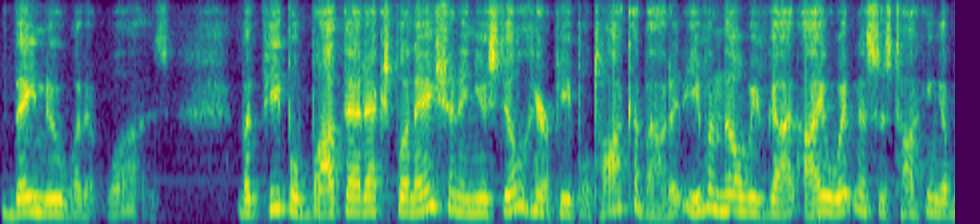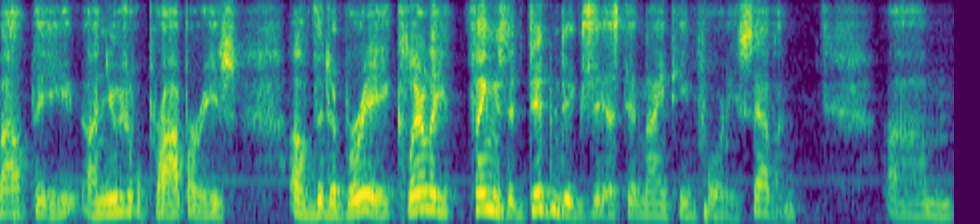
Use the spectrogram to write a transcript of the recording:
they knew what it was. But people bought that explanation, and you still hear people talk about it, even though we've got eyewitnesses talking about the unusual properties of the debris, clearly things that didn't exist in 1947. Um,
